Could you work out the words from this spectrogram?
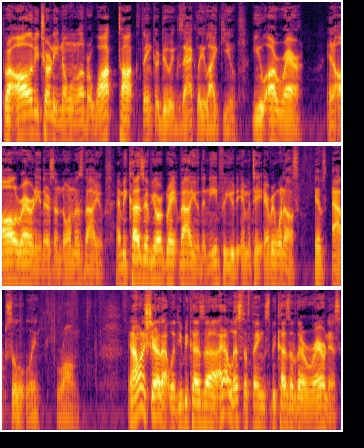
Throughout all of eternity, no one will ever walk, talk, think, or do exactly like you. You are rare. In all rarity, there's enormous value. And because of your great value, the need for you to imitate everyone else is absolutely wrong. And I want to share that with you because uh, I got a list of things because of their rareness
